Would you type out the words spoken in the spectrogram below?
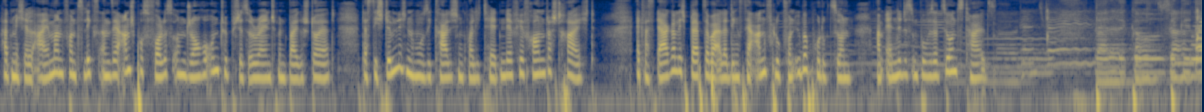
hat Michael Eimann von Slicks ein sehr anspruchsvolles und genreuntypisches Arrangement beigesteuert, das die stimmlichen musikalischen Qualitäten der vier Frauen unterstreicht. Etwas ärgerlich bleibt dabei allerdings der Anflug von Überproduktion am Ende des Improvisationsteils. goes. Up.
